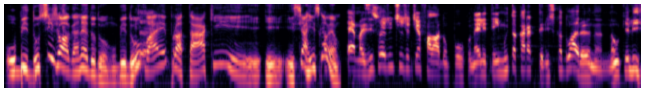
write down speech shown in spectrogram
O Bidu se joga, né, Dudu? O Bidu é. vai pro ataque e, e, e, se arrisca mesmo. É, mas isso a gente já tinha falado um pouco, né? Ele tem muita característica do Arana. Não que ele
